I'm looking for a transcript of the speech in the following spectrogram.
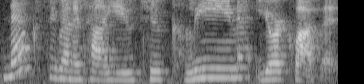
Next, we're going to tell you to clean your closet.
